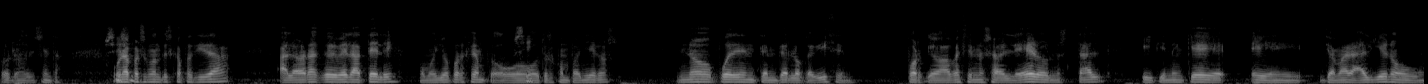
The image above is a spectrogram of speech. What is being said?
oh, siento. Una persona con discapacidad, a la hora que ve la tele, como yo por ejemplo, o otros compañeros, no pueden entender lo que dicen, porque a veces no saben leer o no es tal, y tienen que eh, llamar a alguien o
